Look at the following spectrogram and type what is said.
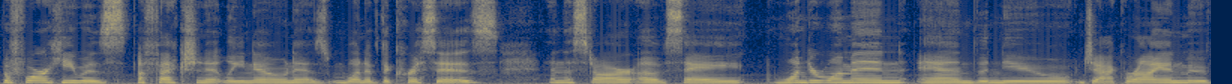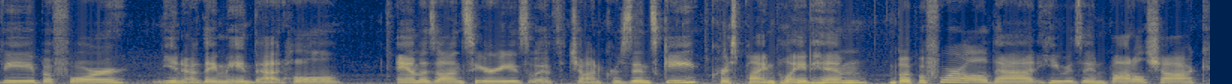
before he was affectionately known as one of the Chris's and the star of, say, Wonder Woman and the new Jack Ryan movie before, you know, they made that whole Amazon series with John Krasinski. Chris Pine played him. But before all that, he was in Bottle Shock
